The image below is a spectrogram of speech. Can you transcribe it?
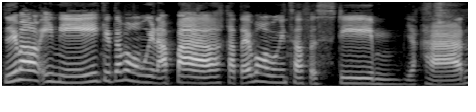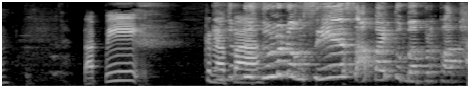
Jadi malam ini kita mau ngomongin apa? Katanya mau ngomongin self esteem, ya kan? Tapi kenapa? Introduce dulu dong sis, apa itu Baper Clubhouse?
